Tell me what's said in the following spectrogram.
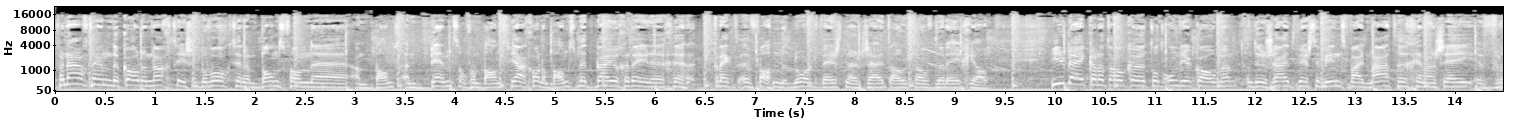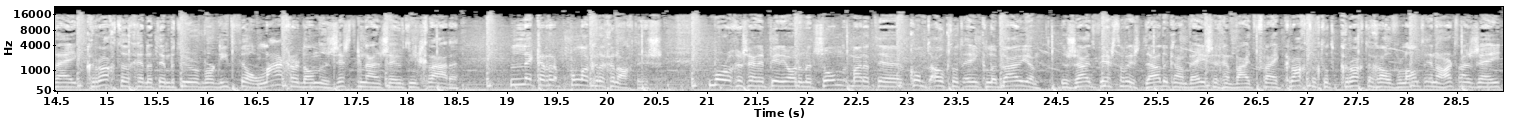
Vanavond en de komende nacht is het bewolkt en een band van... eh, een band, een band of een band, ja gewoon een band... met buien gereden getrekt van noordwest naar zuidoost over de regio. Hierbij kan het ook eh, tot onweer komen. De zuidwestenwind waait matig en aan zee vrij krachtig... en de temperatuur wordt niet veel lager dan 16 naar 17 graden. Lekker plakkerige nacht dus. Morgen zijn er perioden met zon, maar het eh, komt ook tot enkele buien. De zuidwester is duidelijk aanwezig en waait vrij krachtig tot krachtig over land en hard aan zee.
